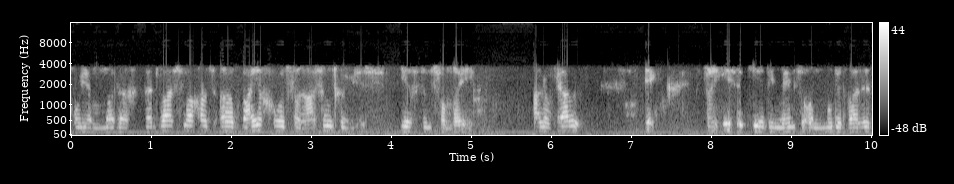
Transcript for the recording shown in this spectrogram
goeiemiddag. Dit was nog 'n uh, baie groot verrassing geweest. Eerstens vir my. Alhoewel ek vir eerste keer die mense ontmoet het, was dit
